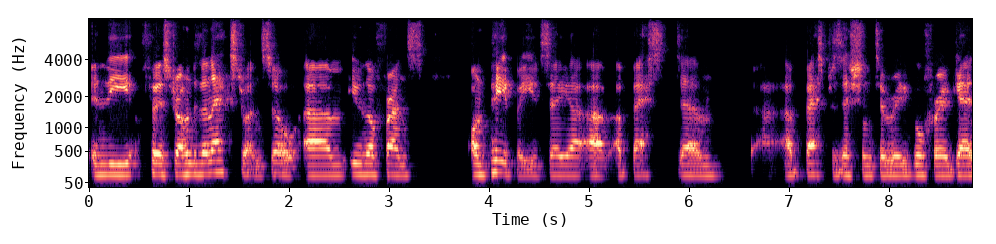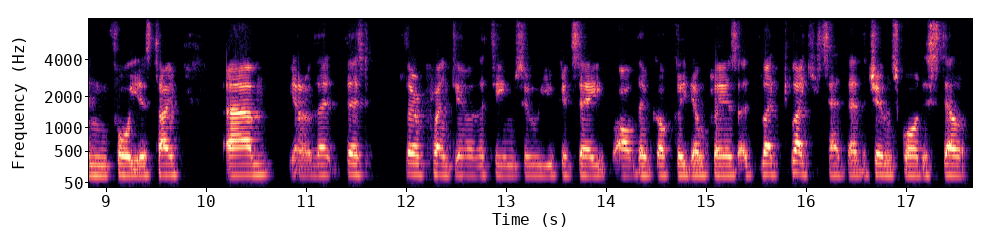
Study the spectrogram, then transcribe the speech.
in the first round of the next one. So um, even though France, on paper, you'd say a, a best um, a best position to really go for again in four years' time. Um, you know, that there's there are plenty of other teams who you could say, oh, they've got good young players. Uh, like like you said, there the German squad is still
